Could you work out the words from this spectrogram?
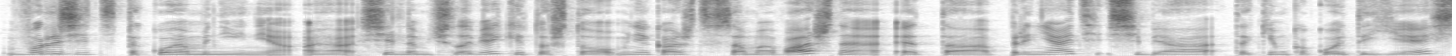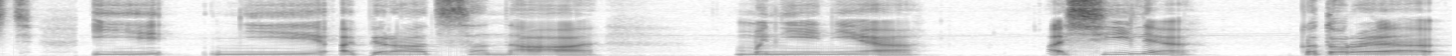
выразить такое мнение о сильном человеке, то, что мне кажется самое важное — это принять себя таким, какой ты есть, и не опираться на мнение о силе, которое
